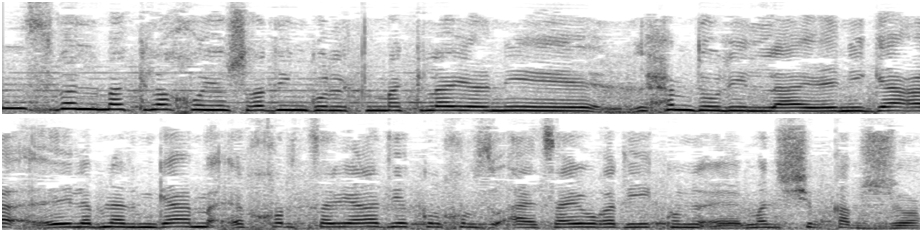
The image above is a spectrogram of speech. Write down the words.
بالنسبة للماكلة خويا واش غادي نقول لك؟ الماكلة يعني الحمد لله يعني كاع إلا بنادم كاع اخر التالي غادي ياكل خبز وآتاي وغادي يكون ما غاديش يبقى بالجوع.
